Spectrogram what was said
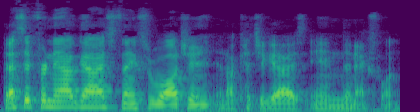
That's it for now, guys. Thanks for watching, and I'll catch you guys in the next one.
